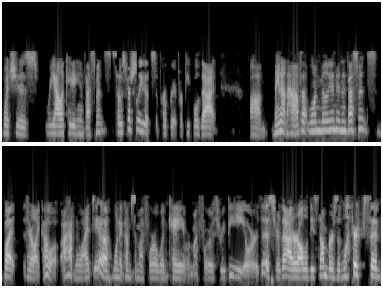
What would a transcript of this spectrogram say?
which is reallocating investments. So especially that's appropriate for people that um, may not have that one million in investments, but they're like, oh, I have no idea when it comes to my 401k or my 403b or this or that or all of these numbers and letters and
